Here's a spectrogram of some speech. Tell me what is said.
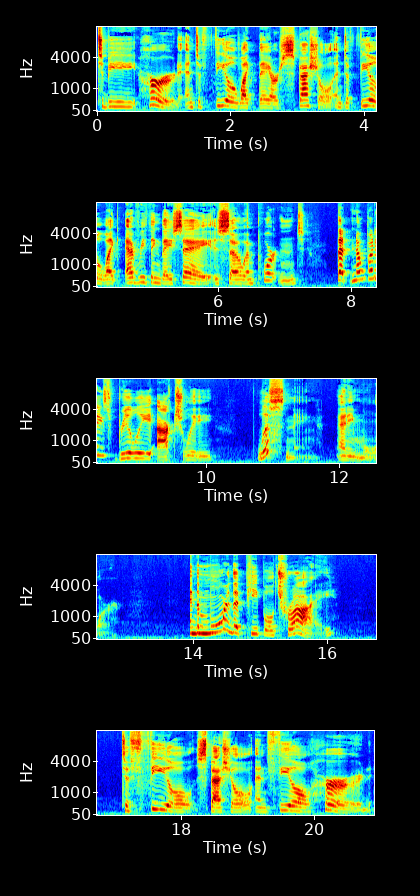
to be heard and to feel like they are special and to feel like everything they say is so important that nobody's really actually listening anymore. And the more that people try to feel special and feel heard,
